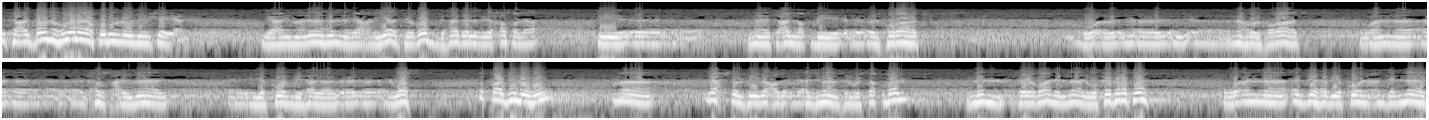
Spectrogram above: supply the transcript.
يتعدونه ولا يأخذون منه شيئا. يعني معناه أنه يعني يأتي ضد هذا الذي حصل في آه، ما يتعلق بالفرات نهر الفرات وأن الحرص على المال يكون بهذا الوصف. يقابله ما يحصل في بعض الأزمان في المستقبل من فيضان المال وكثرته وأن الذهب يكون عند الناس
